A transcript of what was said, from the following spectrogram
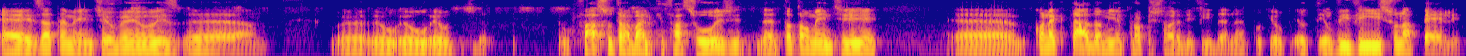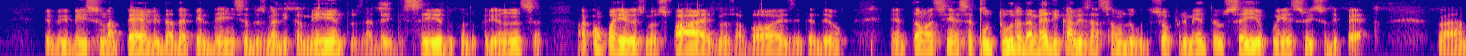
É, exatamente. Eu venho, uh, eu, eu, eu, eu, faço o trabalho que faço hoje né, totalmente é, conectado à minha própria história de vida, né? Porque eu, eu, eu vivi isso na pele. Eu vivi isso na pele da dependência dos medicamentos, né? Desde cedo, quando criança acompanhei os meus pais, meus avós, entendeu? Então, assim, essa cultura da medicalização do, do sofrimento, eu sei, eu conheço isso de perto. Né?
